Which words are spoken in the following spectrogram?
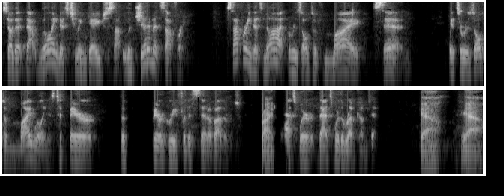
So that that willingness to engage su- legitimate suffering, suffering that's not a result of my sin, it's a result of my willingness to bear the bear grief for the sin of others. Right. And that's where that's where the rub comes in. Yeah. Yeah.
